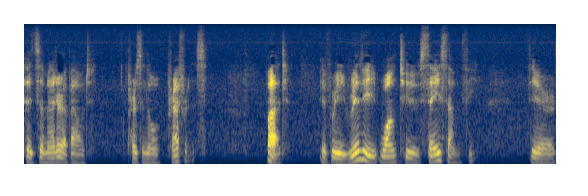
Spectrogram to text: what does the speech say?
it's a matter about personal preference. But if we really want to say something, there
